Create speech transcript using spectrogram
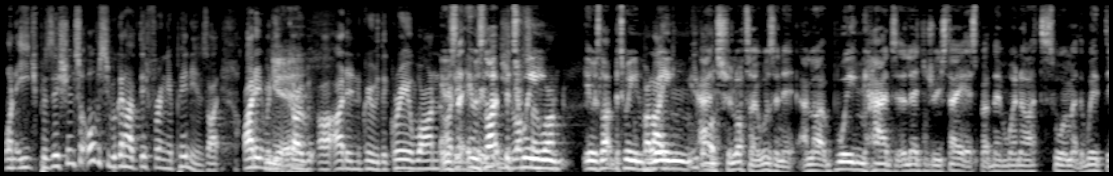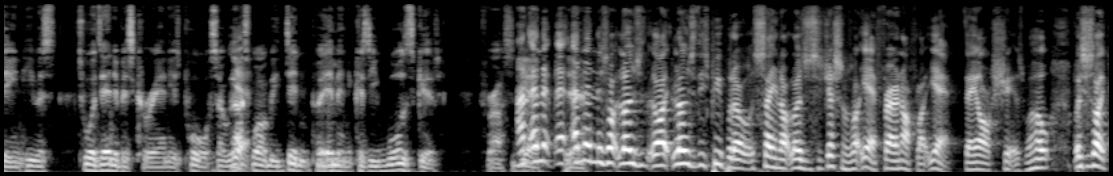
on each position. So obviously, we're gonna have differing opinions. Like, I didn't really Yeah. go. With, I I didn't agree with the Greer one. It was, like, it was like with the Schelotto between one. it was like between But, Wing you got- and Schelotto, wasn't it? And like Wing had a legendary status, but then when I saw him at the Withdean, he was towards the end of his career and he was poor. So that's Yeah. why we didn't put him mm. in because he was good for us. And, and, and, and then there's like loads of like loads of these people that were saying like loads of suggestions. Like, yeah, fair enough. Like, yeah, they are shit as well. But it's just like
